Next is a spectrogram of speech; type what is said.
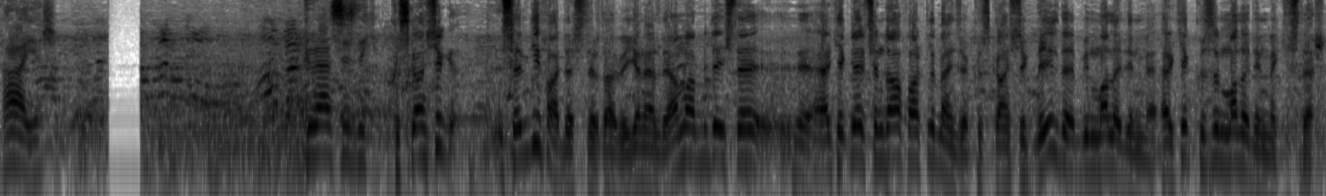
Hayır. Güvensizlik. Kıskançlık sevgi ifadesidir tabii genelde ama bir de işte e, erkekler için daha farklı bence kıskançlık değil de bir mal edinme. Erkek kızı mal edinmek ister.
